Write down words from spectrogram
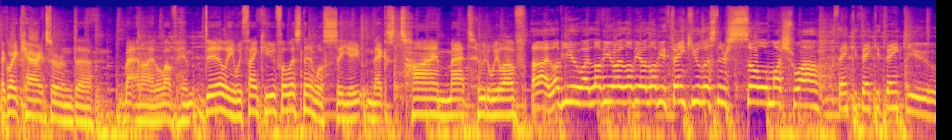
a great character, and uh, Matt and I love him dearly. We thank you for listening. We'll see you next time. Matt, who do we love? Uh, I love you. I love you. I love you. I love you. Thank you, listeners, so much. Wow. Thank you. Thank you. Thank you.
